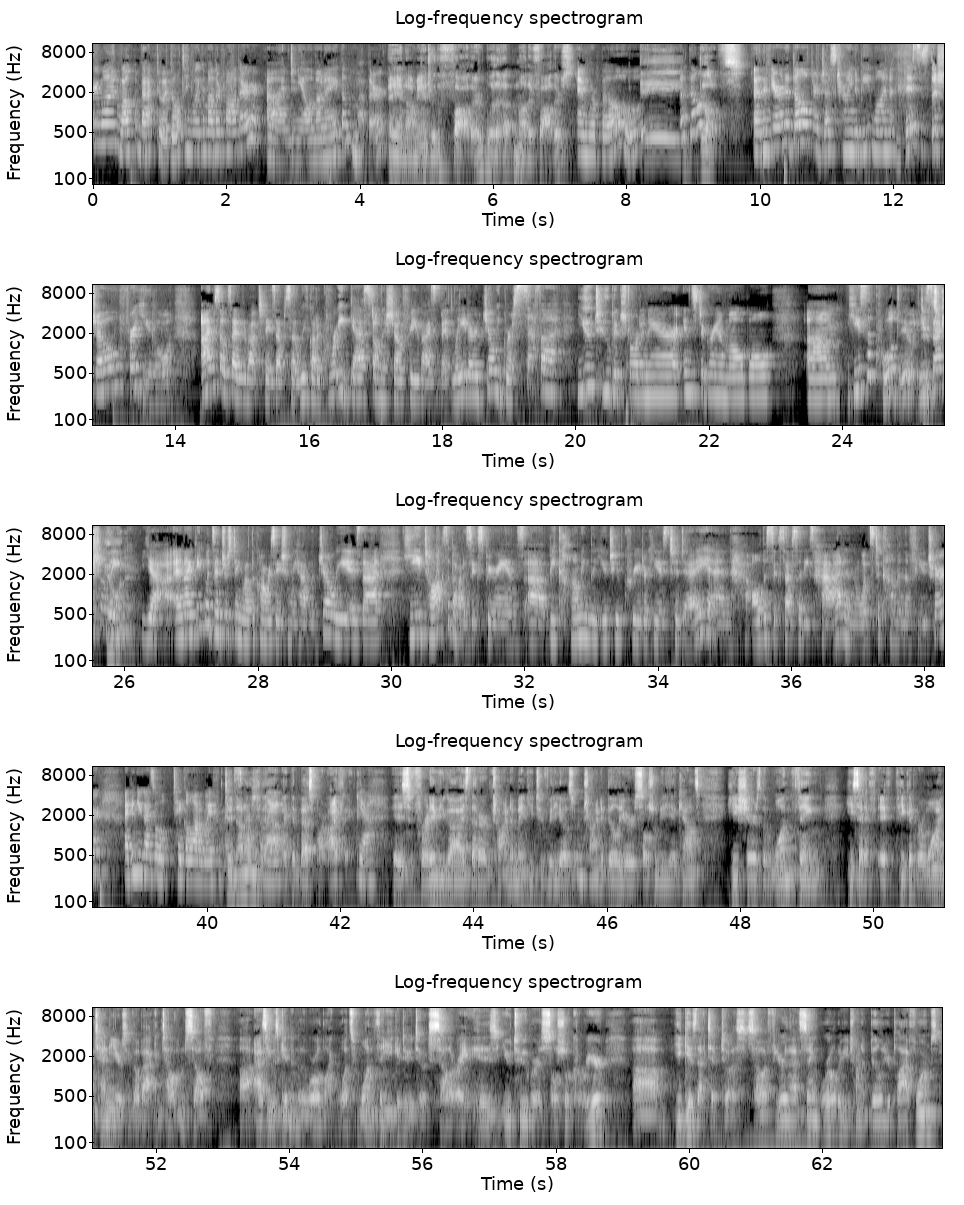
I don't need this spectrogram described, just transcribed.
everyone. Welcome back to Adulting Like a Mother Father. I'm Daniela Monet, the mother, And I'm Andrew the father. What up, mother fathers? and we're both Adults. Adults. And if you're an adult or just trying to be one, this is the show for you. I'm so excited about today's episode. We've got a great guest on the show for you guys a bit later Joey Graceffa, YouTube extraordinaire, Instagram mogul. Um, he's a cool dude. He's Dude's actually yeah, and I think what's interesting about the conversation we had with Joey is that he talks about his experience uh, becoming the YouTube creator he is today and all the success that he's had and what's to come in the future. I think you guys will take a lot away from it. Dude, not only that, like the best part, I think, Yeah. is for any of you guys that are trying to make YouTube videos or trying to build your social media accounts, he shares the one thing he said if, if he could rewind 10 years and go back and tell himself uh, as he was getting into the world, like what's one thing he could do to accelerate his YouTube or his social career. Um, he gives that tip to us. So if you're in that same world or you're trying to build your platforms,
